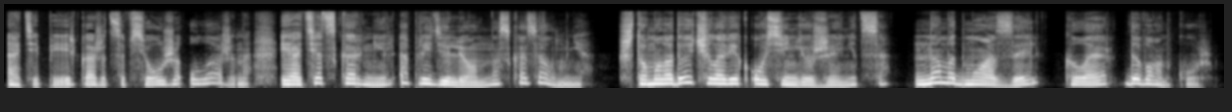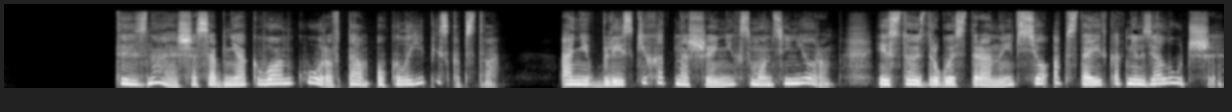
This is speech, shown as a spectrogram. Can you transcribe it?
А теперь, кажется, все уже улажено, и отец Корниль определенно сказал мне, что молодой человек осенью женится на мадмуазель Клэр де Вуанкур. Ты знаешь особняк Вуанкуров там, около епископства. Они в близких отношениях с монсеньором, и с той и с другой стороны все обстоит как нельзя лучше.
